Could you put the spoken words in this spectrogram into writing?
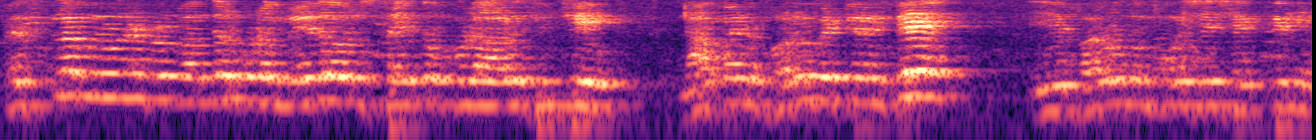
ప్రెస్ క్లబ్ ఉన్నటువంటి అందరూ కూడా మేధావులు సైతం కూడా ఆలోచించి నా పైన బరువు పెట్టినంటే ఈ బరువును మోసే శక్తిని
